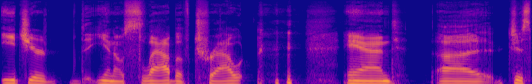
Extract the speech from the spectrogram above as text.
eat your you know slab of trout and uh, just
